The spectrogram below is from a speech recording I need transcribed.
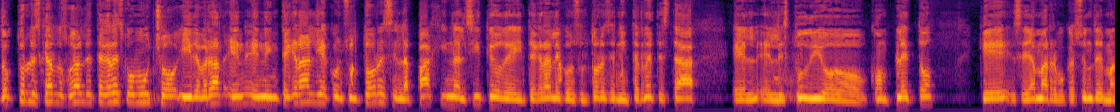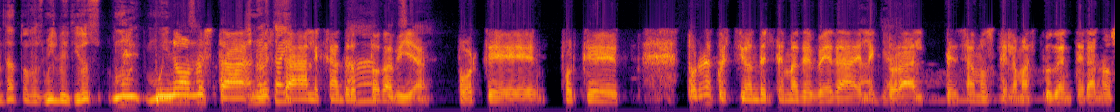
Doctor Luis Carlos Ugalde, te agradezco mucho y de verdad en, en, Integralia Consultores, en la página, el sitio de Integralia Consultores en Internet está el, el estudio completo que se llama Revocación de Mandato 2022. Muy, muy no, no está, ah, no, está, Alejandro ah, todavía, porque, porque por una cuestión del tema de veda ah, electoral, pensamos que lo más prudente era nos,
